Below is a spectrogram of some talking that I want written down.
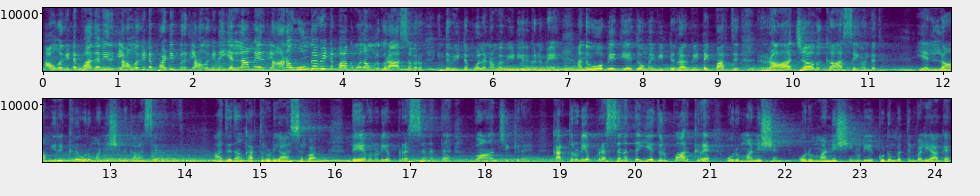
அவங்க கிட்ட பதவி இருக்கலாம் அவங்க கிட்ட படிப்பு இருக்கலாம் அவங்க கிட்ட எல்லாமே இருக்கலாம் ஆனா உங்க வீட்டை பார்க்கும்போது அவங்களுக்கு ஒரு ஆசை வரும். இந்த வீட்டை போல நம்ம வீடு இருக்கணுமே. அந்த ஓபேத் ஏதோமை வீட்டு ரா- வீட்டை பார்த்து ராஜாவுக்கு ஆசை வந்தது. எல்லாம் இருக்கிற ஒரு மனுஷனுக்கு ஆசை வந்தது. அதுதான் கர்த்தருடைய ஆசீர்வாதம். தேவனுடைய பிரசனத்தை வாஞ்சிக்கிற கர்த்தருடைய பிரசனத்தை எதிர்பார்க்கிற ஒரு மனுஷன் ஒரு மனுஷனுடைய குடும்பத்தின் வழியாக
